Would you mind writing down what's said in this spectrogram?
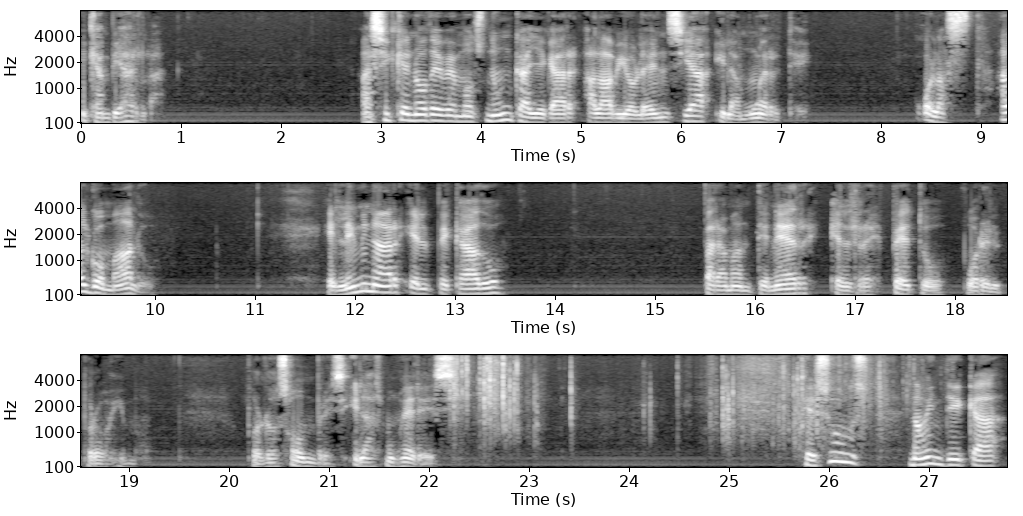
y cambiarla. Así que no debemos nunca llegar a la violencia y la muerte, o algo malo. Eliminar el pecado para mantener el respeto por el prójimo, por los hombres y las mujeres. Jesús nos indica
